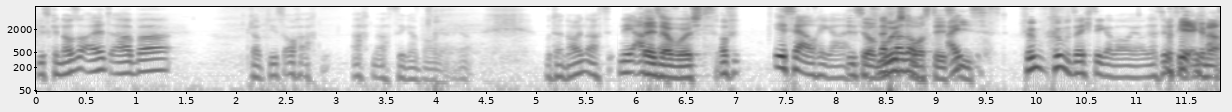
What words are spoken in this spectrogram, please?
Die ist genauso alt, aber ich glaube, die ist auch 88er Baujahr, ja. Oder 89. Nee, 88. Ist ja wurscht. Auf, ist ja auch egal. Ist ja auch wurscht, was das ist. 65er Baujahr oder 70 Ja, genau.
